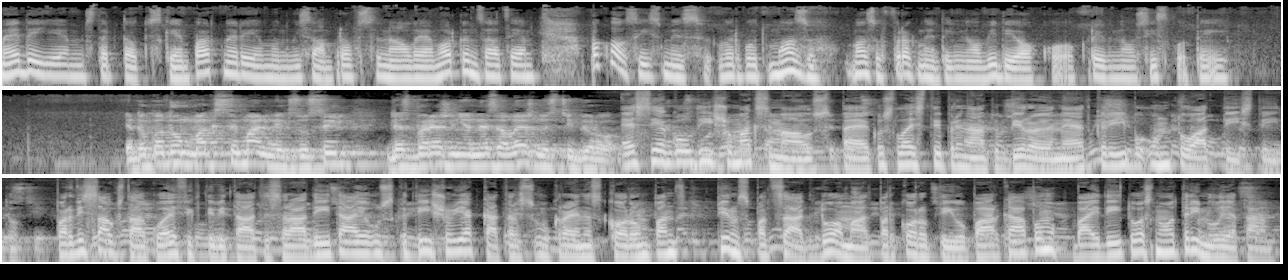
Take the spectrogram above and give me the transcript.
medijiem, starptautiskiem partneriem un visām profesionālajām organizācijām. Paklausīsimies varbūt mazu, mazu fragmentiņu no video, ko Krivinovs izplatīja. Я докладу максимальних зусиль для збереження незалежності бюро. Es ieguldīšu maksimālus spēkus, lai stiprinātu biroja neatkarību un to attīstītu. Par visaugstāko efektivitātes rādītāju uzskatīšu, ja katrs Ukrainas korumpants pirms pat sāk domāt par koruptīvu pārkāpumu, baidītos no trim lietām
